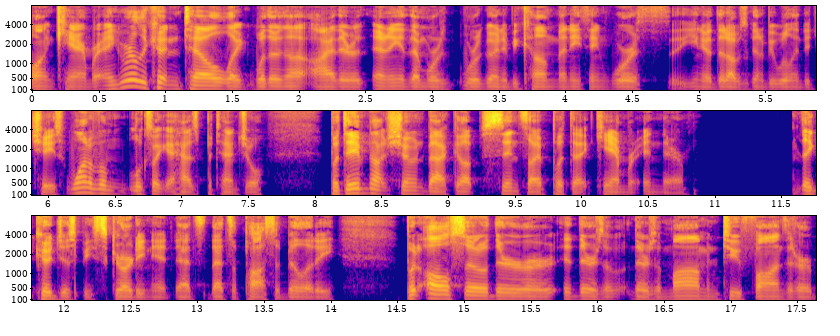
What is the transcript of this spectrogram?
on camera, and really couldn't tell like whether or not either any of them were, were going to become anything worth you know that I was going to be willing to chase. One of them looks like it has potential, but they've not shown back up since I put that camera in there. They could just be skirting it. That's that's a possibility but also there are, there's a there's a mom and two fawns that are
